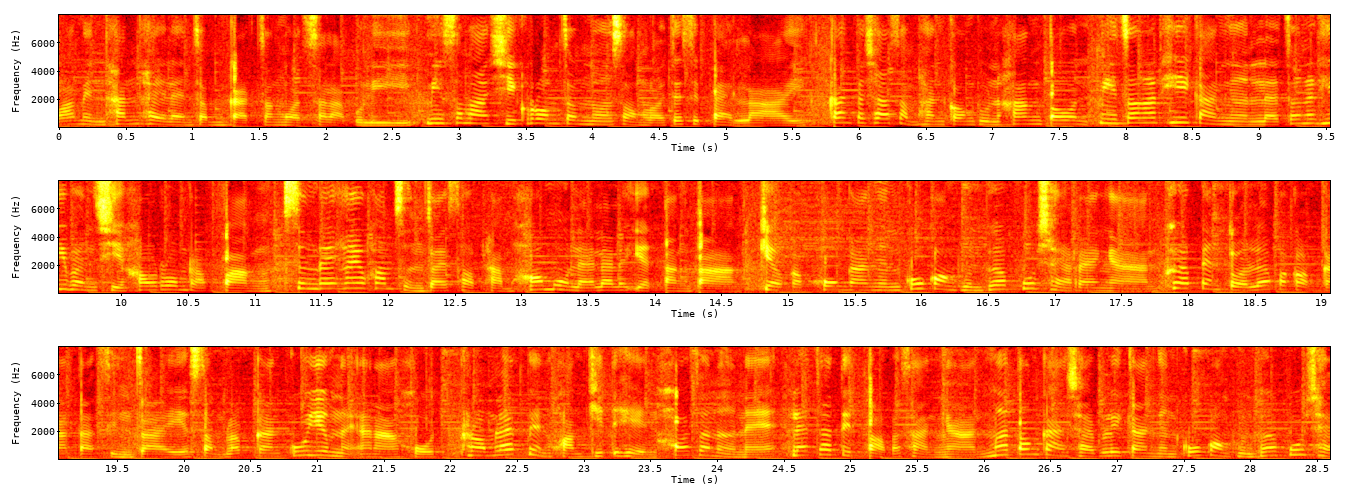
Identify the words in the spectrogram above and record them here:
ว่าเมนทันไทยแลนด์จำกัดจังหวัดสระบุรี มีสมาชิกรวมจำนวน 278ราย การประชาสัมพันธ์กองทุนข้างต้น มีเจ้าหน้าที่การเงินและเจ้าหน้าที่บัญชีเข้าร่วมรับฟัง ซึ่งได้ให้ความสนใจสอบถามข้อมูลและรายละเอียดต่างๆ เกี่ยวกับโครงการเงินกู้กองทุนเพื่อผู้ใช้แรงงาน เพื่อเป็นตัวเลือกประกอบการตัดสินใจสำหรับการกู้ยืมในอนาคต พร้อมแลกเปลี่ยนความคิดเห็นข้อเสนอแนะ และจะติดต่อประสานงาน เมื่อต้องการใช้บริการเงินกู้กองทุนเพื่อผู้ใช้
